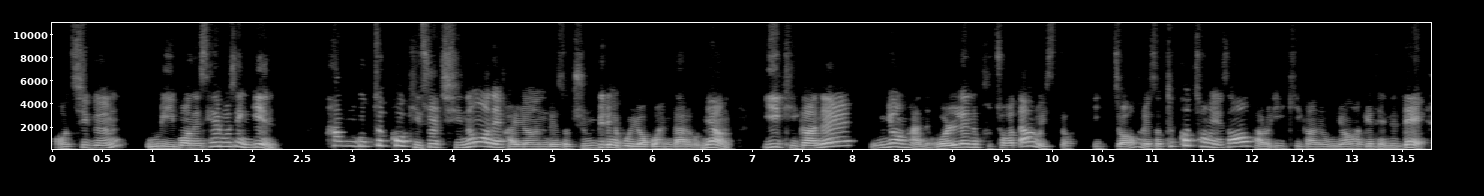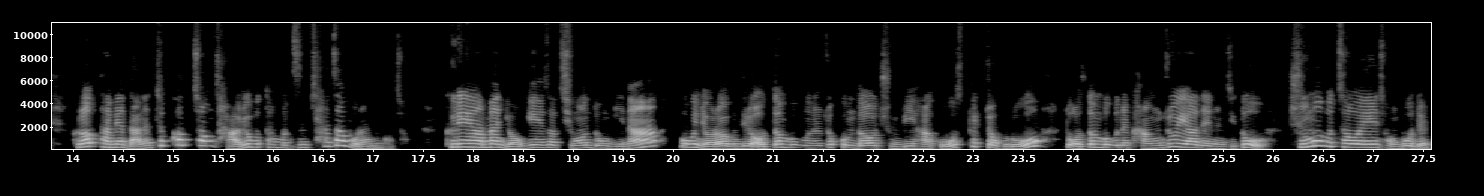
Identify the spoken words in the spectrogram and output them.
어, 지금 우리 이번에 새로 생긴 한국특허기술진흥원에 관련돼서 준비를 해보려고 한다 그러면 이 기관을 운영하는 원래는 부처가 따로 있어 있죠. 그래서 특허청에서 바로 이 기관을 운영하게 되는데 그렇다면 나는 특허청 자료부터 한번 좀 찾아보라는 거죠. 그래야만 여기에서 지원 동기나 혹은 여러분들이 어떤 부분을 조금 더 준비하고 스펙적으로 또 어떤 부분을 강조해야 되는지도 주무부처의 정보들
